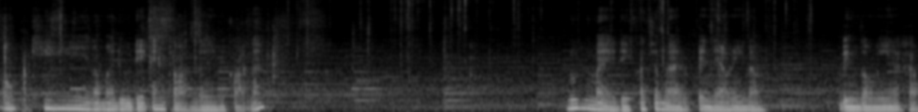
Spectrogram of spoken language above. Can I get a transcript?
โอเค เรามาดูเด็กกันก่อนเลยไปก่อนนะ รุ่นใหม่เด็กก็จะมาเป็นแนวนี้เนาะดึงตรงนี้นะครับ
